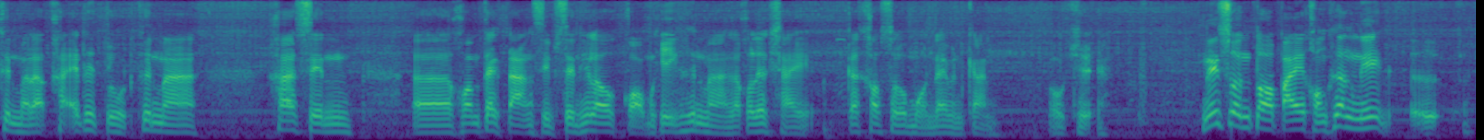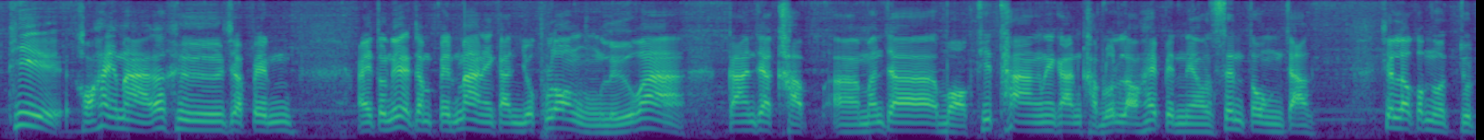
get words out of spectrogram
ขึ้นมาแล้วค่า attitude ขึ้นมาค่าเซนความแตกต่าง 10 เซนที่เรากรอกเมื่อกี้ขึ้นมา แล้วก็เลือกใช้ก็เข้าสโลปโหมดได้เหมือนกันโอเค ในส่วนต่อไปของเครื่องนี้ที่เขาให้มาก็คือจะเป็นไอ้ตรงนี้จำเป็นมากในการยกล่อง หรือว่าการจะขับมันจะบอกทิศทางในการขับรถเราให้เป็นแนวเส้นตรงจาก เช่นเรากำหนดจุด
